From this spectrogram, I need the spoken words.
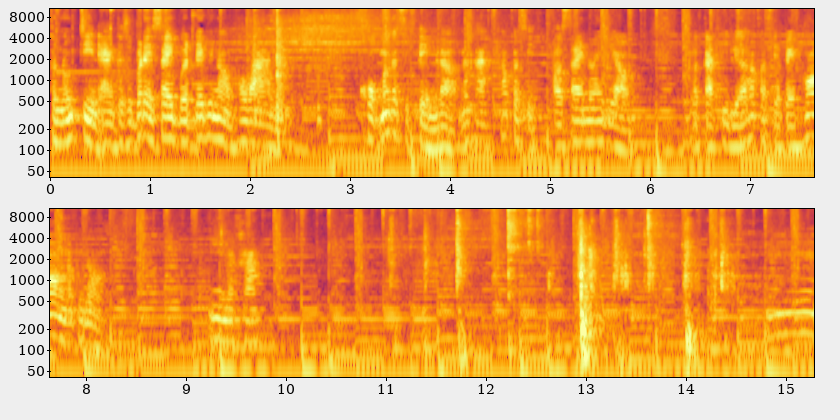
ขนมจีนแอนก็สิบ่ได้ใส่เบิร์ดได้พี่น้องเพราะว่าครกมันก็สิเต็มแล้วนะคะเท่ากับสิเอาใส่น้อยเดียว แล้วก็ที่เหลือเขาก็สิไปห้องนะพี่น้องนี่นะคะอืม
